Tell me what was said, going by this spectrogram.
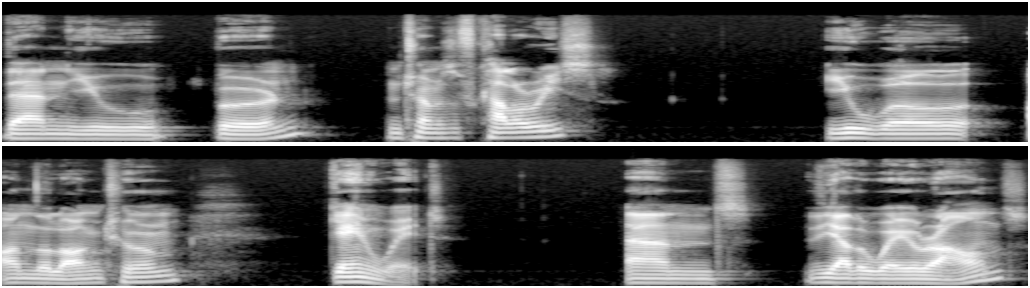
than you burn in terms of calories, you will, on the long term, gain weight. And the other way around,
